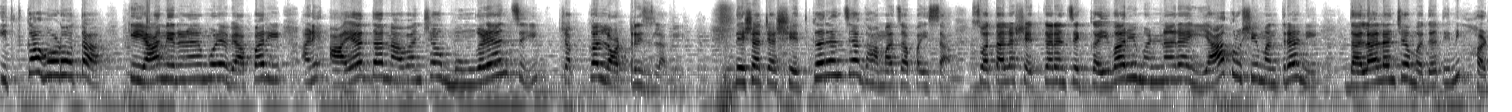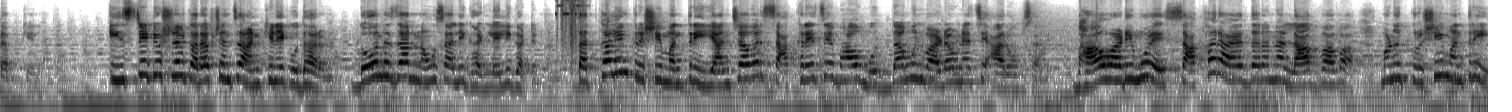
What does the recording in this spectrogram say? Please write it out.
इतका गोड होता की या निर्णयामुळे व्यापारी आणि आयातदार नावांच्या मुंगळ्यांची चक्क लॉटरीज लागली. देशाच्या शेतकऱ्यांच्या घामाचा पैसा स्वतःला शेतकऱ्यांचे कैवारी म्हणणाऱ्या या कृषी मंत्र्यांनी दलालांच्या मदतीने हडप केला. इन्स्टिट्यूशनल करप्शनचं आणखीन एक उदाहरण दोन हजार नऊ साली घडलेली घटना. तत्कालीन कृषी मंत्री यांच्यावर साखरेचे भाव मुद्दामून वाढवण्याचे आरोप झाले. भाववाढीमुळे साखर आयातदारांना लाभ व्हावा म्हणून कृषी मंत्री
